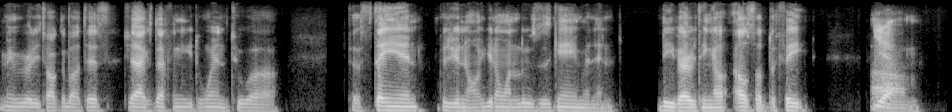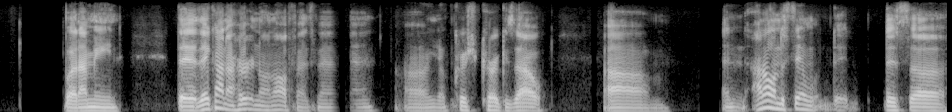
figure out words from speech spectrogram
I mean, we already talked about this. Jags definitely need to win to uh to stay in because you know you don't want to lose this game and then leave everything else up to fate. Yeah. Um, but I mean, they they're kind of hurting on offense, man. Uh, you know, Christian Kirk is out. Um, and I don't understand this. Uh,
